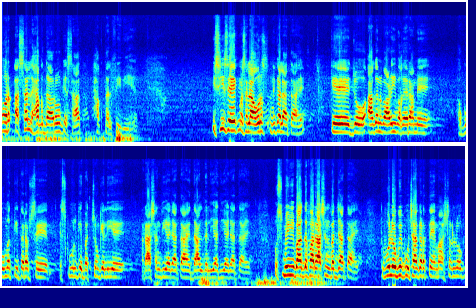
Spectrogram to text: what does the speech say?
और असल हकदारों के साथ हक तलफी भी है। इसी से एक मसला और निकल आता है कि जो आंगनबाड़ी वगैरह में हुकूमत की तरफ़ से स्कूल के बच्चों के लिए राशन दिया जाता है, दाल दलिया दिया जाता है, उसमें भी बाद दफ़ा राशन बच जाता है। तो वो लोग भी पूछा करते हैं मास्टर लोग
